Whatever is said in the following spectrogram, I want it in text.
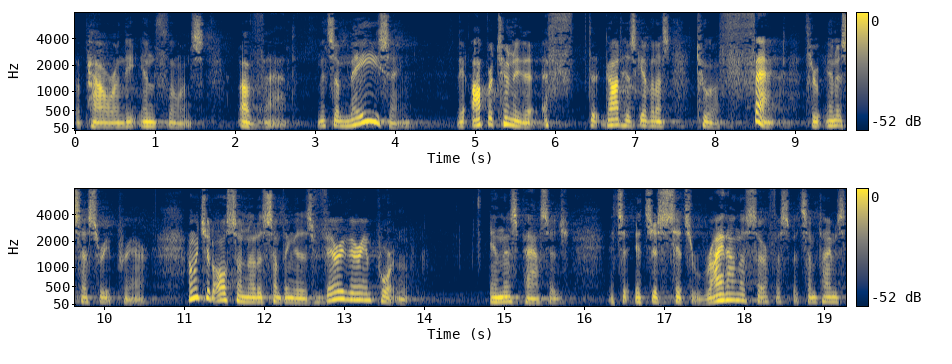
the power and the influence of that. And it's amazing the opportunity that, that God has given us to affect through intercessory prayer. I want you to also notice something that is very, very important in this passage. It's, it just sits right on the surface, but sometimes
